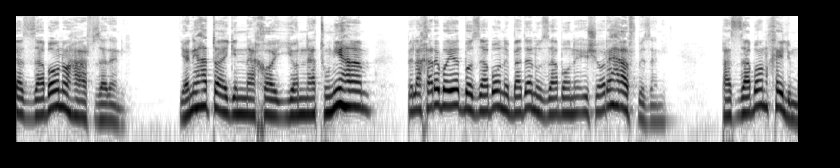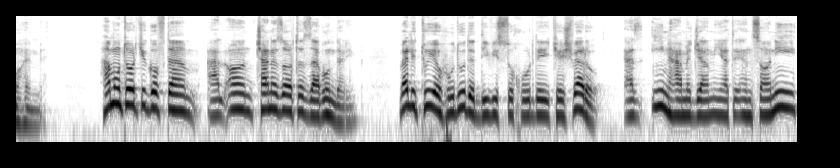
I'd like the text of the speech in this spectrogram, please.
از زبان و حرف زدنی. یعنی حتی اگه نخوای یا نتونی هم بالاخره باید با زبان بدن و زبان اشاره حرف بزنی. پس زبان خیلی مهمه. همونطور که گفتم الان چند هزار تا زبون داریم. ولی توی حدود دیویست خورده کشور و از این همه جمعیت انسانی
